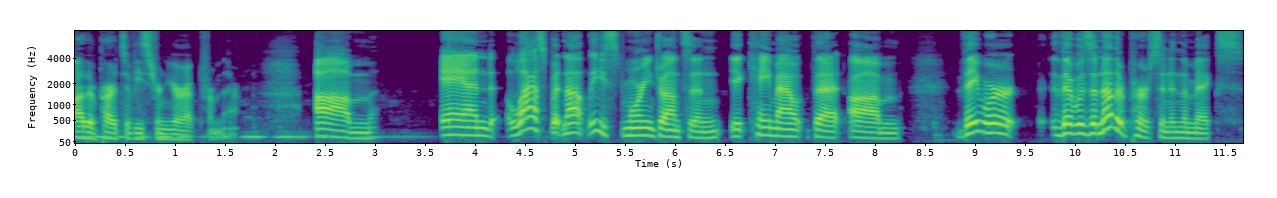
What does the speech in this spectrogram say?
other parts of Eastern Europe from there. Um and last but not least, Maureen Johnson, it came out that um they were there was another person in the mix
